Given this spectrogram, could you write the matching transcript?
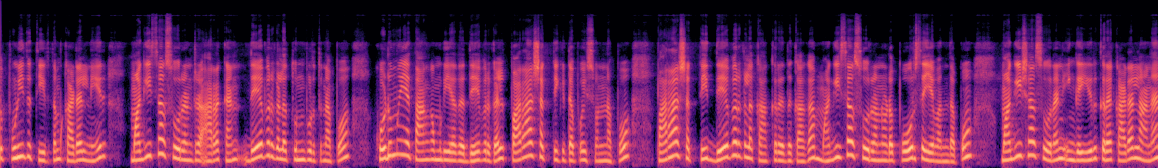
புனித தீர்த்தம் கடல் நீர். மகிஷாசூரன்ற அரக்கன் தேவர்களை துன்புறுத்தினப்போ, கொடுமையை தாங்க முடியாத தேவர்கள் பராசக்தி கிட்ட போய் சொன்னப்போ, பராசக்தி தேவர்களை காக்கிறதுக்காக மகிஷாசூரனோட போர் செய்ய வந்தப்போ, மகிஷாசூரன் இங்க இருக்கிற கடலான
